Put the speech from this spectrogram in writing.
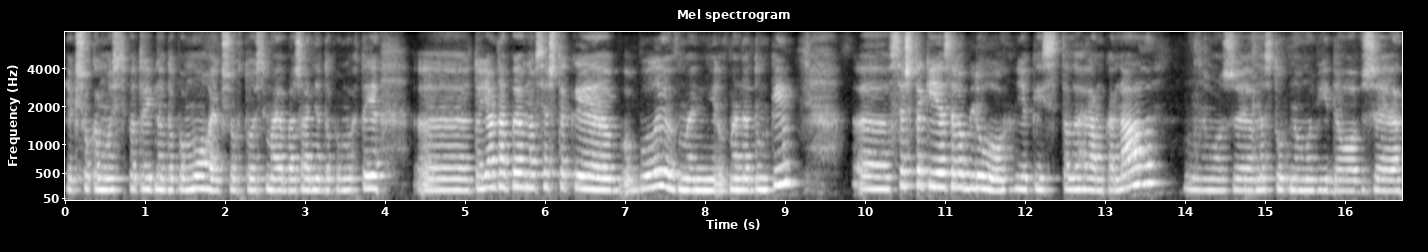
якщо комусь потрібна допомога, якщо хтось має бажання допомогти. То я, напевно, все ж таки були в мене, в мене думки. Все ж таки я зроблю якийсь телеграм-канал. Може, в наступному відео вже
